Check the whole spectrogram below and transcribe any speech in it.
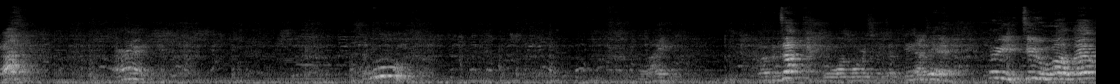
Yeah. Weapons up. Do one more switch up Yeah. Yeah. Three, two, one, now.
